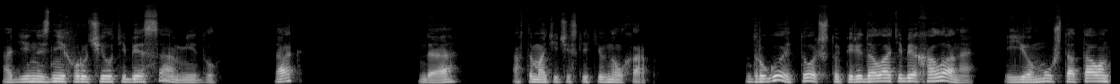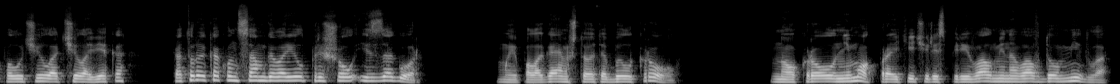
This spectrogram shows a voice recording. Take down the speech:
Один из них вручил тебе сам Мидл, так? Да, автоматически кивнул Харп. Другой тот, что передала тебе Халана, ее муж Тата он получил от человека, который, как он сам говорил, пришел из-за гор. Мы полагаем, что это был Кроул. Но Кроул не мог пройти через перевал, миновав дом Мидла.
